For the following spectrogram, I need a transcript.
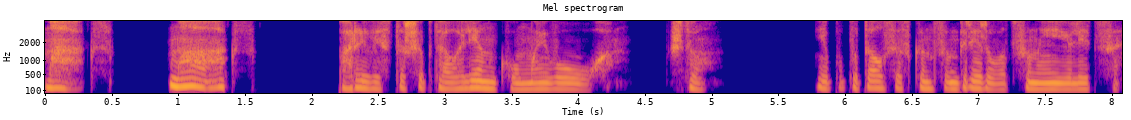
«Макс! Макс!» — порывисто шептала Ленка у моего уха. «Что?» Я попытался сконцентрироваться на ее лице.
